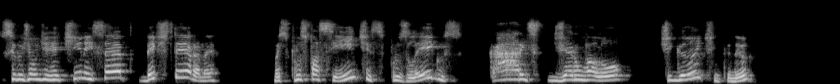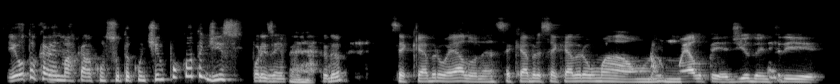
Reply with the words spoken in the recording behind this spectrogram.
cirurgião de retina, isso é besteira, né? Mas para os pacientes, para os leigos, cara, isso gera um valor gigante, entendeu? Eu tô querendo marcar uma consulta contigo por conta disso, por exemplo, é. entendeu? Você quebra o elo, né? Você quebra, você quebra uma, um, um, elo perdido entre,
